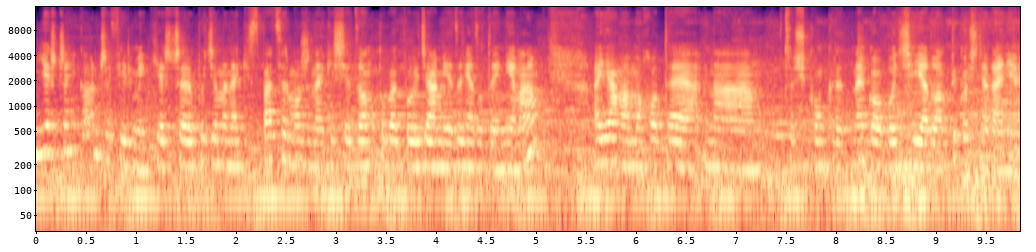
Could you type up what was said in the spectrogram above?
jeszcze nie kończę filmik. Jeszcze pójdziemy na jakiś spacer, może na jakieś jedzonko, bo jak powiedziałam, jedzenia tutaj nie ma. A ja mam ochotę na coś konkretnego, bo dzisiaj jadłam tylko śniadanie.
